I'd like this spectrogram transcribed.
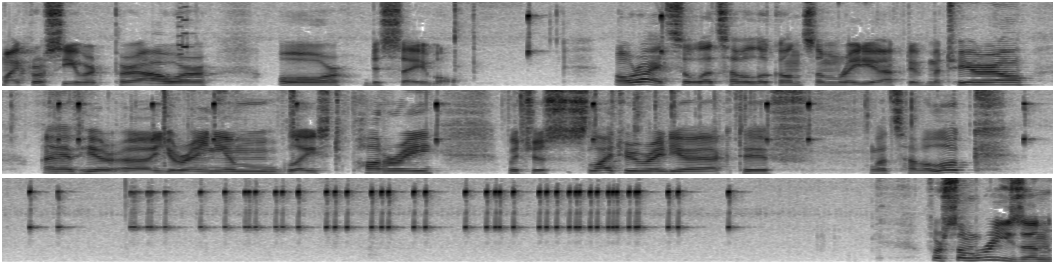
microsievert per hour or disable. Alright, so let's have a look on some radioactive material. I have here a uranium glazed pottery, which is slightly radioactive. Let's have a look. For some reason,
